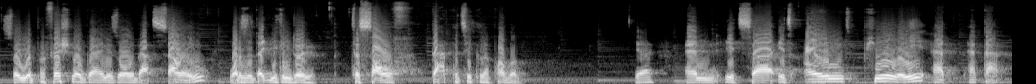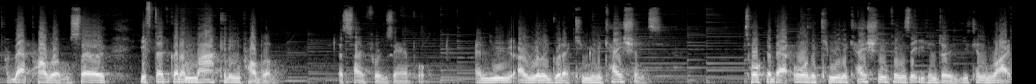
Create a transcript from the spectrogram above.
So your professional brand is all about selling what is it that you can do to solve that particular problem. Yeah, and it's uh, it's aimed purely at, at that that problem. So if they've got a marketing problem, let's say for example, and you are really good at communications, talk about all the communication things that you can do. You can write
